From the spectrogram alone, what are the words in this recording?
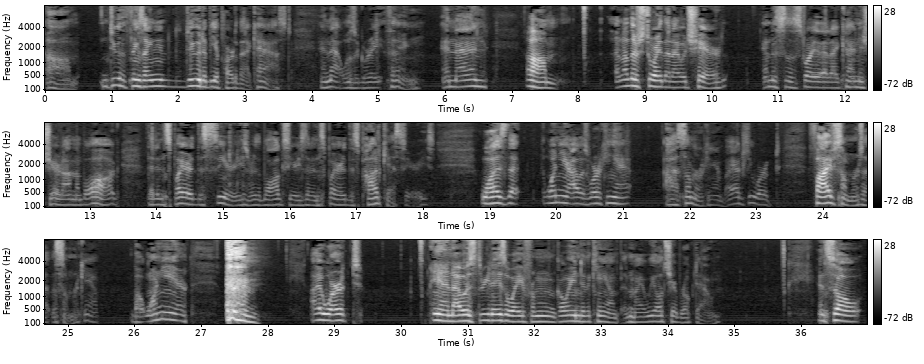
um, do the things I needed to do to be a part of that cast, and that was a great thing. And then um, another story that I would share, and this is a story that I kind of shared on the blog that inspired this series, or the blog series that inspired this podcast series, was that one year I was working at uh, summer camp. I actually worked five summers at the summer camp. But one year, I worked and I was three days away from going to the camp, and my wheelchair broke down. And so,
